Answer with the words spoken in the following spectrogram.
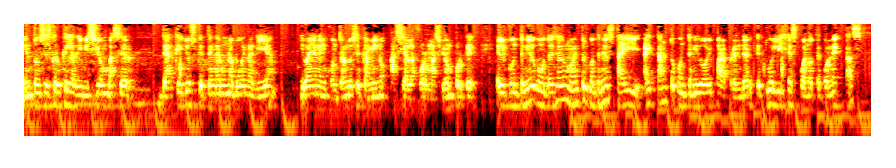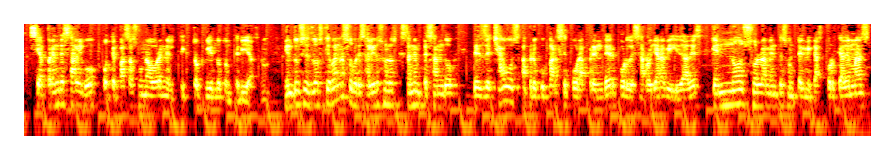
Entonces creo que la división va a ser de aquellos que tengan una buena guía y vayan encontrando ese camino hacia la formación, porque el contenido, como te decía en un momento, el contenido está ahí. Hay tanto contenido hoy para aprender que tú eliges cuando te conectas si aprendes algo o te pasas una hora en el TikTok viendo tonterías, ¿no? Entonces, los que van a sobresalir son los que están empezando desde chavos a preocuparse por aprender, por desarrollar habilidades que no solamente son técnicas, porque además,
